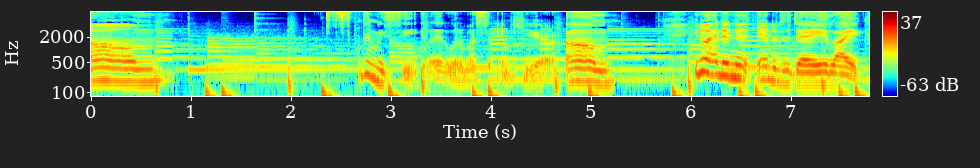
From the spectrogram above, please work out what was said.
um, let me see. What am I saying here? Um, you know, at the end of the day, like,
